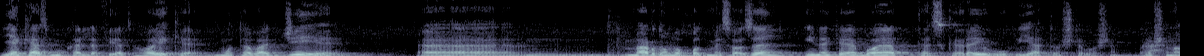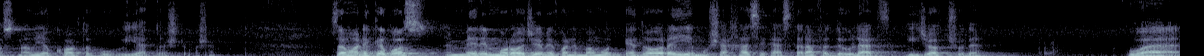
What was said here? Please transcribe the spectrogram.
یک از مکلفیت هایی که متوجه مردم خود می‌سازه اینه که باید تذکره هویت داشته باشن و شناسنامه یا کارت هویت داشته باشن. زمانی که باز میریم مراجعه می‌کنیم به اداره مشخصی که از طرف دولت ایجاد شده و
